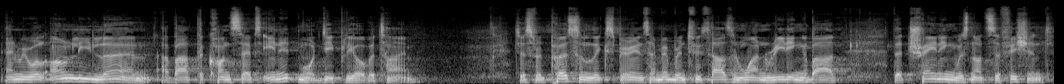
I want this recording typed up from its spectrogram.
And we will only learn about the concepts in it more deeply over time. Just from personal experience, I remember in 2001 reading about that training was not sufficient,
